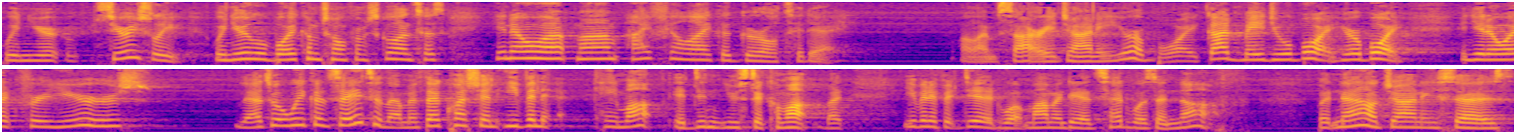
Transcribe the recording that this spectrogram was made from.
when you're, seriously, when your little boy comes home from school and says, you know what, mom, I feel like a girl today. Well, I'm sorry, Johnny, you're a boy. God made you a boy. You're a boy. And you know what? For years, that's what we could say to them. If that question even came up, it didn't used to come up, but even if it did, what mom and dad said was enough. But now Johnny says,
